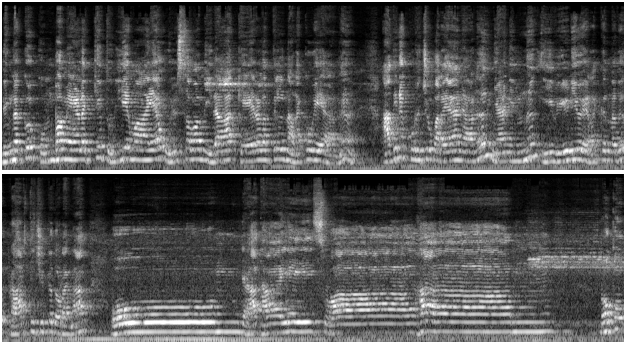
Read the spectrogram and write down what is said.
നിങ്ങൾക്ക് കുംഭമേളയ്ക്ക് തുല്യമായ ഉത്സവം ഇതാ കേരളത്തിൽ നടക്കുകയാണ്. അതിനെക്കുറിച്ച് പറയാനാണ് ഞാൻ ഇന്ന് ഈ വീഡിയോ ഇറക്കുന്നത്. പ്രാർത്ഥിച്ചിട്ട് തുടങ്ങാം. ഓം രാധായൈ സ്വാഹ. നോക്കൂ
